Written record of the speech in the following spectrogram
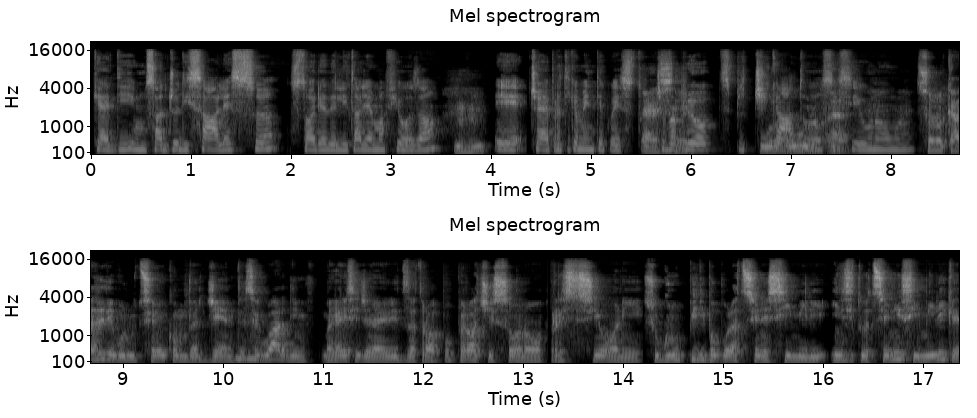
che è di un saggio di Sales, Storia dell'Italia mafiosa, mm-hmm. e cioè praticamente questo, eh, cioè sì. proprio spiccicato, uno, uno, sì eh. sì, uno a uno. Sono casi di evoluzione convergente, mm-hmm. se guardi magari si generalizza troppo, però ci sono pressioni su gruppi di popolazione simili in situazioni simili che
